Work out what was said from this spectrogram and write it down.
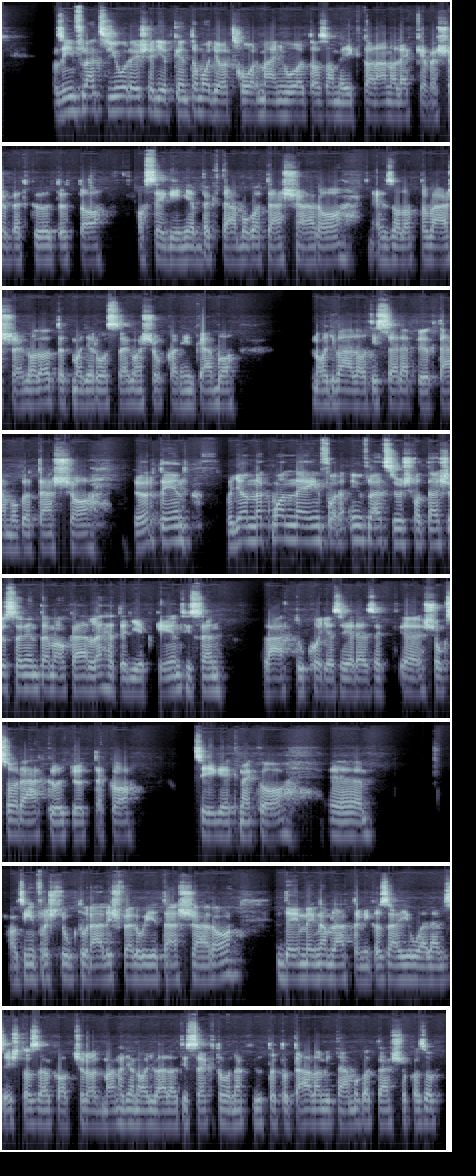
az inflációra, és egyébként a magyar kormány volt az, amelyik talán a legkevesebbet költött a a szegényebbek támogatására ez alatt a válság alatt, tehát Magyarországon sokkal inkább a nagyvállalati szereplők támogatása történt. Hogy annak van-e inflációs hatása, szerintem akár lehet egyébként, hiszen láttuk, hogy azért ezek eh, sokszor ráköltöttek a cégeknek a, eh, az infrastruktúrális felújítására, de én még nem láttam igazán jó elemzést azzal kapcsolatban, hogy a nagyvállalati szektornak juttatott állami támogatások azok,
